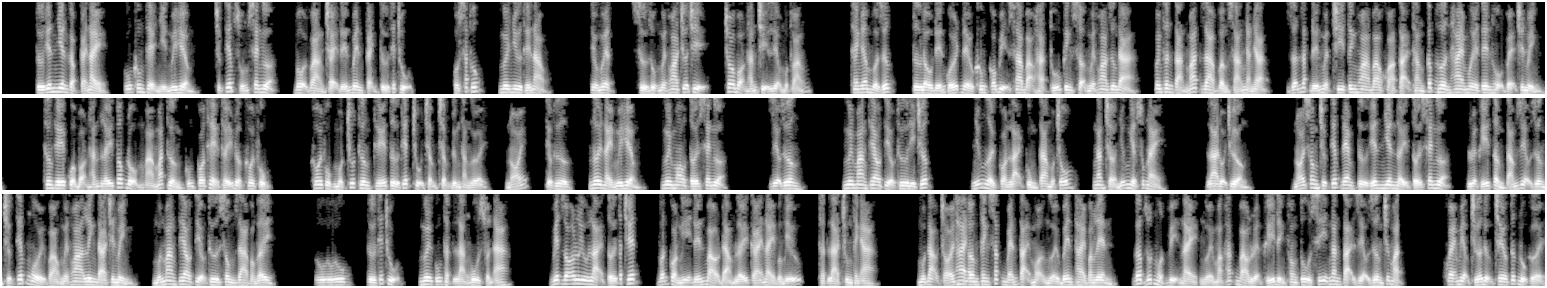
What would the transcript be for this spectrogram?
Từ yên nhiên gặp cái này, cũng không thể nhìn nguy hiểm, trực tiếp xuống xe ngựa, đội vàng chạy đến bên cạnh từ thiết trụ. Cột sát thúc, ngươi như thế nào? Tiểu nguyệt, sử dụng nguyệt hoa chữa trị, cho bọn hắn trị liệu một thoáng. Thanh âm vừa dứt từ đầu đến cuối đều không có bị sa bạo hạt thú kinh sợ nguyệt hoa dương đà quanh thân tản mát ra vầng sáng nhàn nhạt, nhạt dẫn dắt đến nguyệt chi tinh hoa bao khỏa tại thăng cấp hơn hai mươi tên hộ vệ trên mình. Thương thế của bọn hắn lấy tốc độ mà mắt thường cũng có thể thấy được khôi phục. Khôi phục một chút thương thế từ thiết trụ chậm chậm đứng thẳng người nói tiểu thư nơi này nguy hiểm ngươi mau tới xe ngựa. Diệu dương ngươi mang theo tiểu thư đi trước. Những người còn lại cùng ta một chỗ ngăn trở những nghiệt xúc này. Là đội trưởng. Nói xong trực tiếp đem từ yên nhiên đẩy tới xe ngựa luyện ký tầng tám Diệu dương trực tiếp ngồi vào nguyệt hoa linh đà trên mình muốn mang theo tiểu thư xông ra vòng đây. U từ thiết trụ, ngươi cũng thật là ngu xuẩn a. Biết rõ lưu lại tới tất chết, vẫn còn nghĩ đến bảo đảm lấy cái này vương hữu thật là trung thành a. Một đạo trói hai âm thanh sắc bén tại mọi người bên thai vang lên, gấp rút một vị này người mặc hắc bảo luyện khí đỉnh phong tu sĩ ngăn tại diệu dương trước mặt. Khoe miệng chứa đựng t r e o tức nụ cười.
